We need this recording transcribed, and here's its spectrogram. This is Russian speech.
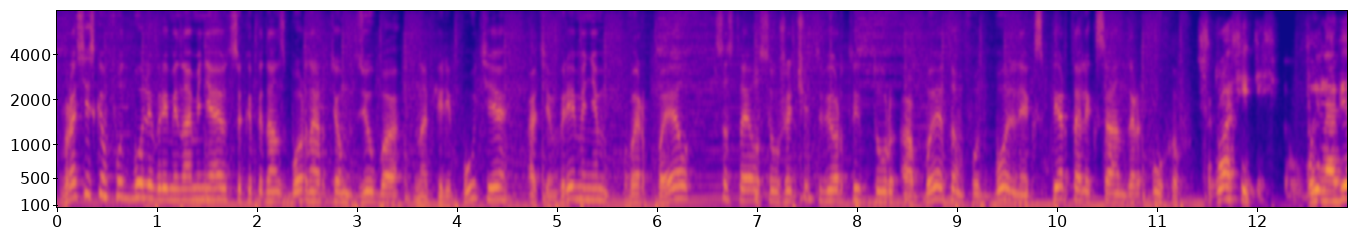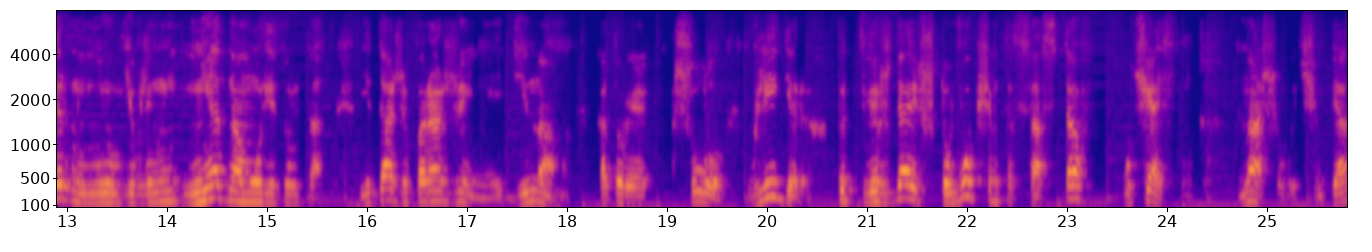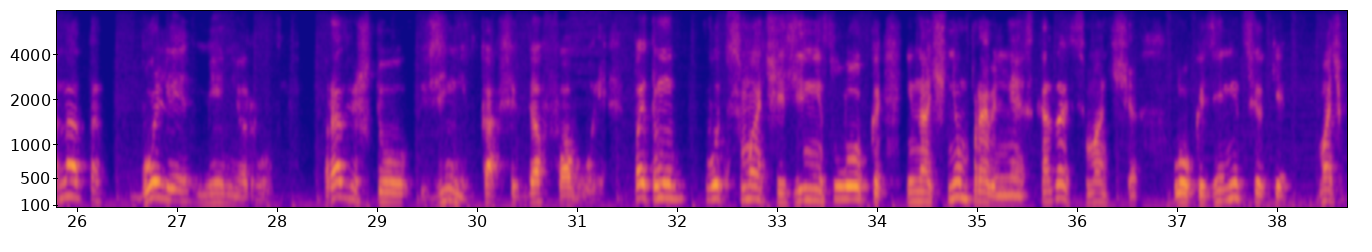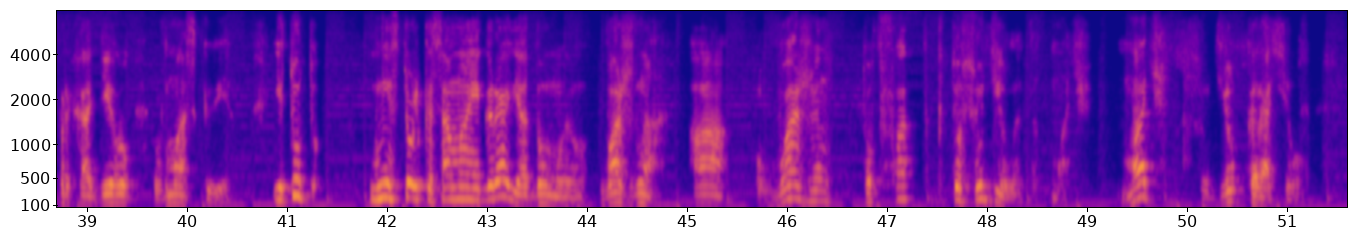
В российском футболе времена меняются. Капитан сборной Артем Дзюба на перепутье, а тем временем в РПЛ состоялся уже четвертый тур. Об этом футбольный эксперт Александр Ухов. Согласитесь, вы, наверное, не удивлены ни одному результату. И даже поражение «Динамо», которое шло в лидерах, подтверждает, что, в общем-то, состав участников нашего чемпионата более-менее ровный. Разве что «Зенит», как всегда, в фаворе. Поэтому вот с матча «Зенит-Лока» и начнем, правильнее сказать, с матча «Лока-Зенит» все-таки матч проходил в Москве. И тут не столько сама игра, я думаю, важна, а важен тот факт, кто судил этот матч. Матч судил Карасев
